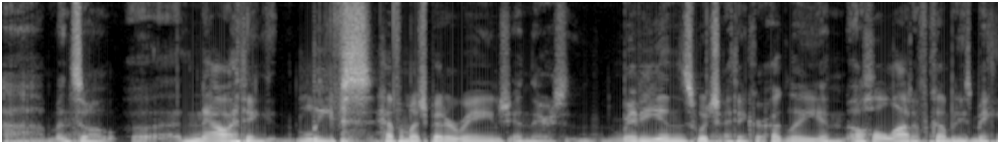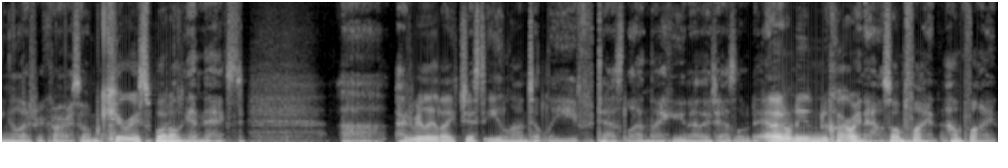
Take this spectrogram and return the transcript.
um, and so uh, now I think Leafs have a much better range, and there's Rivians, which I think are ugly, and a whole lot of companies making electric cars. So I'm curious what I'll get next. Uh, I'd really like just Elon to leave Tesla and like another Tesla. And I don't need a new car right now, so I'm fine. I'm fine.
